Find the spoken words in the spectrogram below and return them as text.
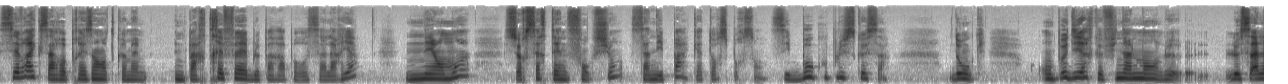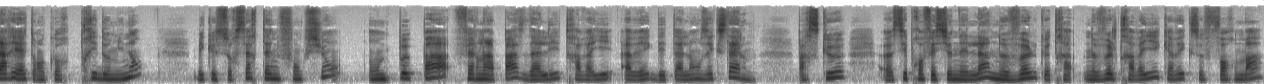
c'est vrai que ça représente quand même une part très faible par rapport au salariat. Néanmoins, sur certaines fonctions, ça n'est pas 14%. C'est beaucoup plus que ça. Donc, on peut dire que finalement, le, salariat est encore prédominant, mais que sur certaines fonctions, on ne peut pas faire l'impasse d'aller travailler avec des talents externes. Parce que euh, ces professionnels-là ne ne veulent travailler qu'avec ce format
